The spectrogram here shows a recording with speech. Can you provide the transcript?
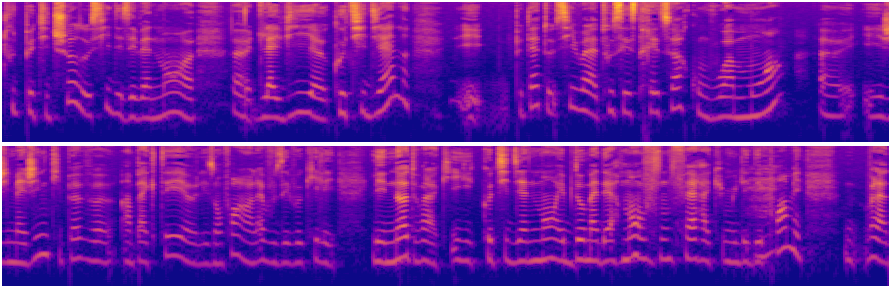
toutes petites choses aussi, des événements euh, euh, de la vie quotidienne. Et peut-être aussi, voilà, tous ces stresseurs qu'on voit moins, et j'imagine qu'ils peuvent euh, impacter euh, les enfants. Alors là, vous évoquez les, les notes voilà, qui quotidiennement, hebdomadairement vont faire accumuler des points. Mais voilà,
